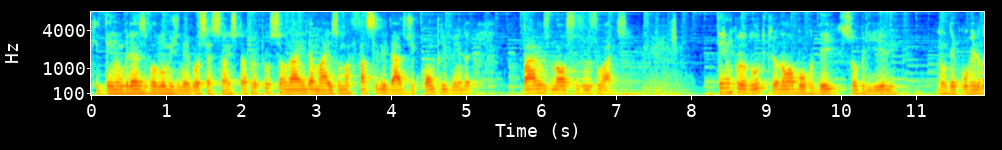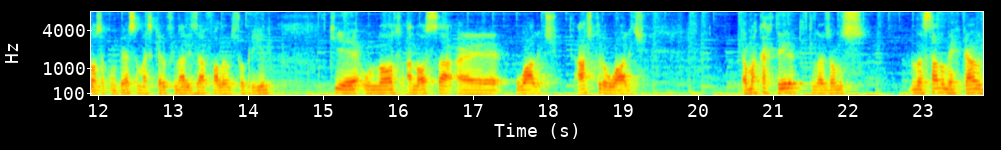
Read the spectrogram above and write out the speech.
que tenham grandes volumes de negociações para proporcionar ainda mais uma facilidade de compra e venda para os nossos usuários. Tem um produto que eu não abordei sobre ele no decorrer da nossa conversa, mas quero finalizar falando sobre ele, que é o nosso, a nossa é, wallet, Astro Wallet. É uma carteira que nós vamos lançar no mercado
